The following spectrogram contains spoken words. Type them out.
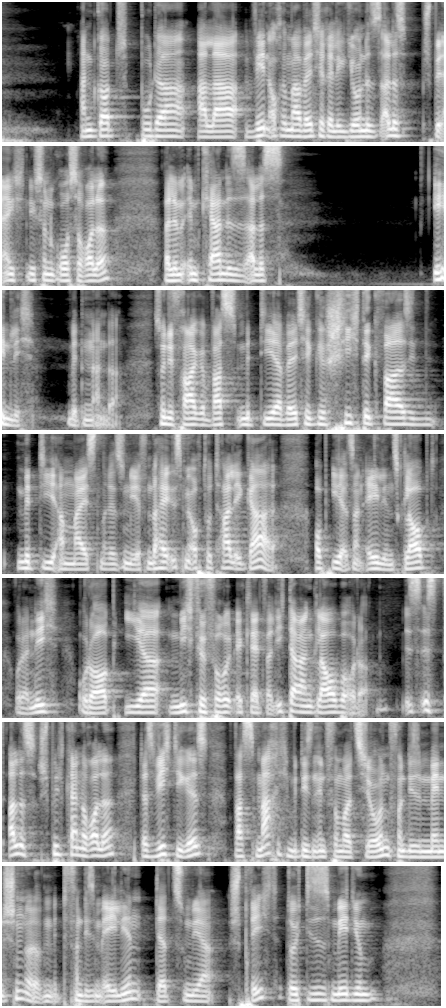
an Gott, Buddha, Allah, wen auch immer, welche Religion. Das ist alles, spielt eigentlich nicht so eine große Rolle, weil im, im Kern ist es alles ähnlich miteinander. So die Frage, was mit dir, welche Geschichte quasi mit dir am meisten resoniert. Von daher ist mir auch total egal, ob ihr an Aliens glaubt oder nicht, oder ob ihr mich für verrückt erklärt, weil ich daran glaube, oder es ist alles, spielt keine Rolle. Das Wichtige ist, was mache ich mit diesen Informationen von diesem Menschen oder mit, von diesem Alien, der zu mir spricht, durch dieses Medium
